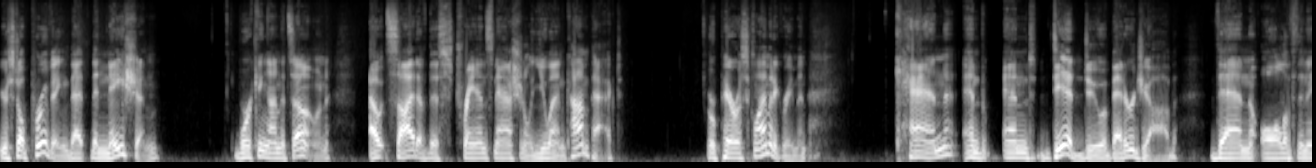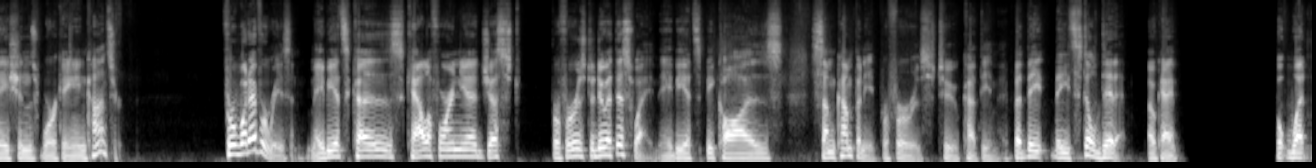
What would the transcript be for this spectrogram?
You're still proving that the nation working on its own outside of this transnational UN compact or Paris Climate Agreement can and, and did do a better job than all of the nations working in concert. For whatever reason. Maybe it's because California just prefers to do it this way. Maybe it's because some company prefers to cut the image. But they, they still did it, okay? But what,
